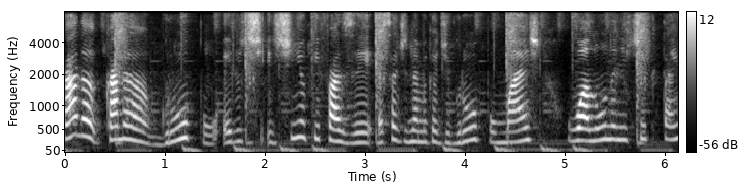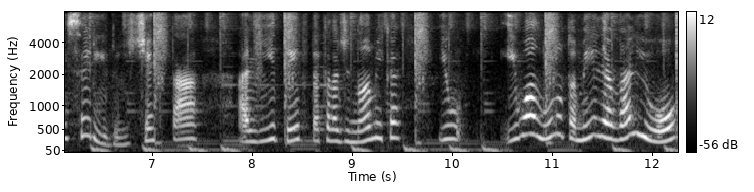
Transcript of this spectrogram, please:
cada, cada grupo ele, ele, tinha que fazer essa dinâmica de grupo, mas o aluno ele tinha que estar inserido, ele tinha que estar ali dentro daquela dinâmica e o, e o aluno também ele avaliou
